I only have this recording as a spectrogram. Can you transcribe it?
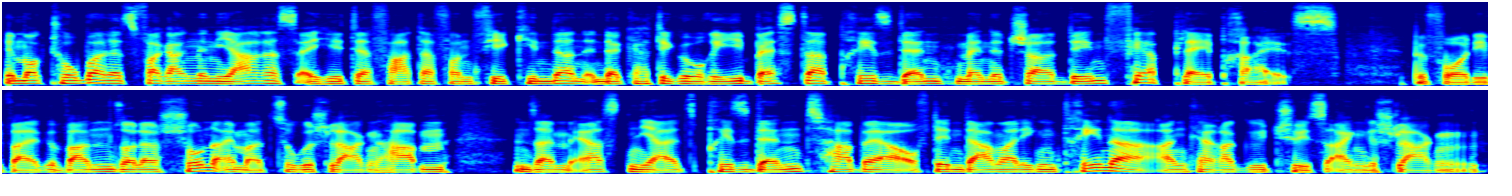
Im Oktober des vergangenen Jahres erhielt der Vater von vier Kindern in der Kategorie Bester Präsident Manager den Fairplay-Preis. Bevor die Wahl gewann, soll er schon einmal zugeschlagen haben. In seinem ersten Jahr als Präsident habe er auf den damaligen Trainer Ankara Gücüs eingeschlagen.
